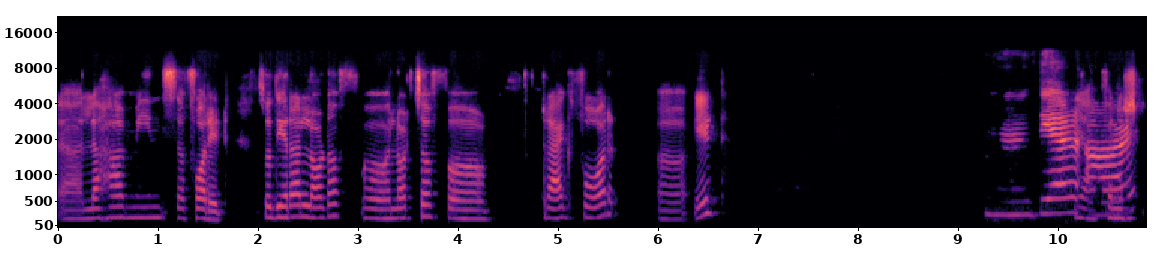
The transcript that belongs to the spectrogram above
Uh, laha means uh, for it. So there are a lot of uh, lots of uh, track for uh, it. Mm, there Yeah, are finished.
